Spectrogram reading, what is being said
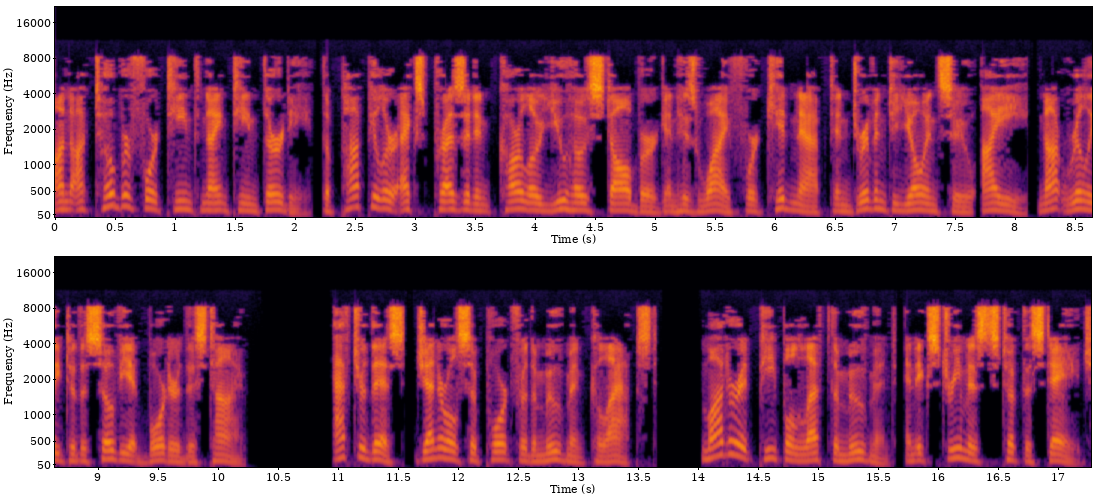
On October 14, 1930, the popular ex-president Kaarlo Juho Ståhlberg and his wife were kidnapped and driven to Joensuu i.e., not really to the Soviet border this time. After this, general support for the movement collapsed. Moderate people left the movement, and extremists took the stage.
